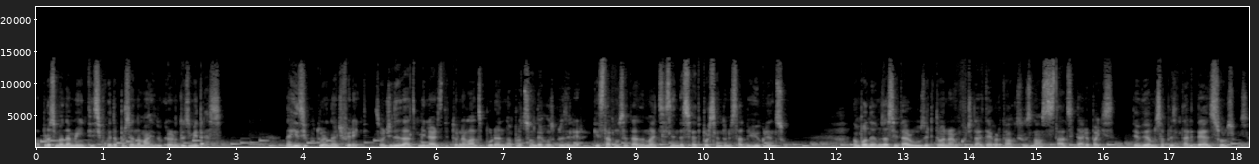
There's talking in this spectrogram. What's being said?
aproximadamente 50% a mais do que no ano 2010. Na risicultura não é diferente. São utilizados milhares de toneladas por ano na produção de arroz brasileira, que está concentrada mais de 67% no estado do Rio Grande do Sul. Não podemos aceitar o uso de tão enorme quantidade de agrotóxicos em nosso estado, cidade ou país. Devemos apresentar ideias e soluções.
